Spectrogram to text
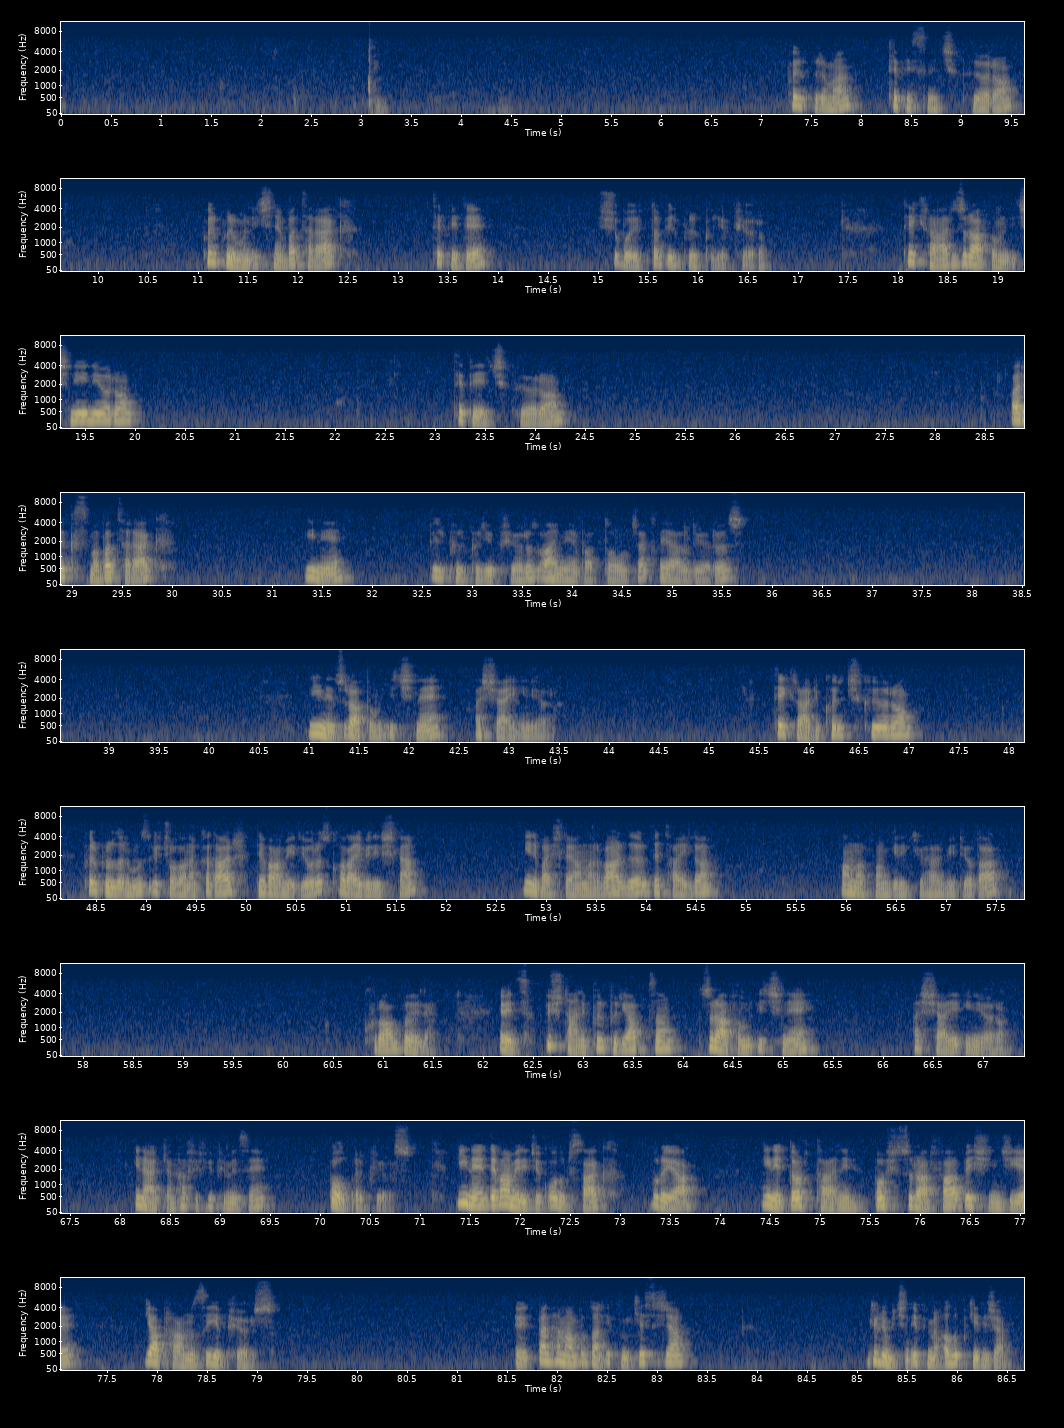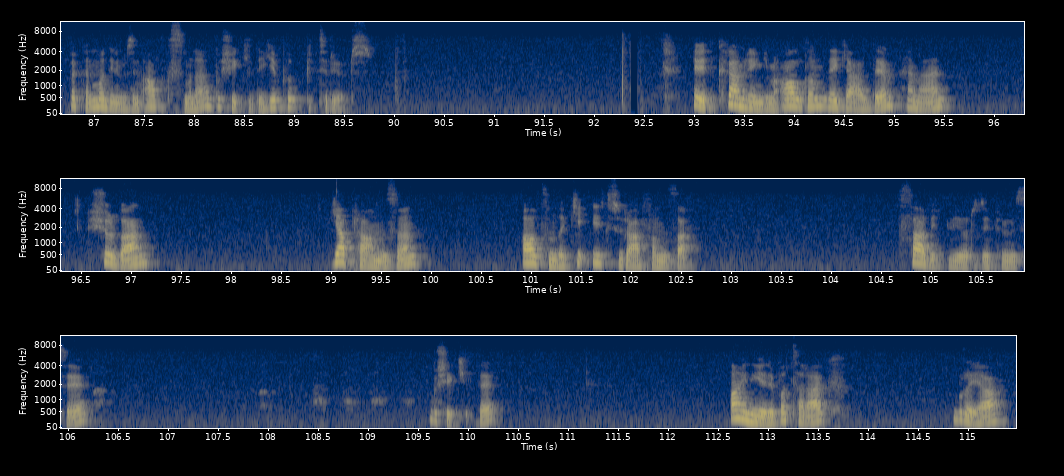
Pırpırımın tepesine çıkıyorum. Pırpırımın içine batarak tepede şu boyutta bir pırpır yapıyorum. Tekrar zürafamın içine iniyorum. Tepeye çıkıyorum. Ara kısma batarak yine bir pırpır yapıyoruz. Aynı ebatta olacak. Ayarlıyoruz. Yine zürafamın içine aşağı iniyorum. Tekrar yukarı çıkıyorum. Pırpırlarımız 3 olana kadar devam ediyoruz. Kolay bir işlem. Yeni başlayanlar vardır. Detaylı anlatmam gerekiyor her videoda. Kural böyle. Evet. 3 tane pırpır yaptım. Zürafamın içine aşağıya iniyorum. İnerken hafif ipimizi bol bırakıyoruz. Yine devam edecek olursak buraya yine 4 tane boş zürafa 5.ye yaprağımızı yapıyoruz. Evet ben hemen buradan ipimi keseceğim. gülüm için ipimi alıp geleceğim. Bakın modelimizin alt kısmına bu şekilde yapıp bitiriyoruz. Evet krem rengimi aldım ve geldim. Hemen şuradan yaprağımızın altındaki ilk zürafamıza sabitliyoruz ipimizi. Bu şekilde. Aynı yere batarak buraya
